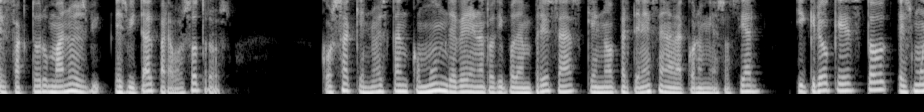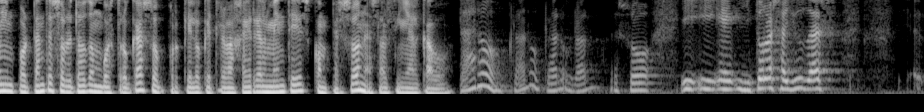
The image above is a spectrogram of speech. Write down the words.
el factor humano es, vital para vosotros, cosa que no es tan común de ver en otro tipo de empresas que no pertenecen a la economía social. Y creo que esto es muy importante sobre todo en vuestro caso, porque lo que trabajáis realmente es con personas, al fin y al cabo. Claro, claro, claro, claro. Eso, y, y todas las ayudas, eh,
